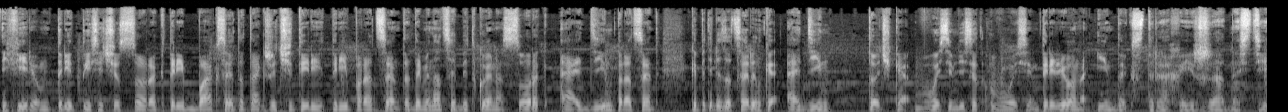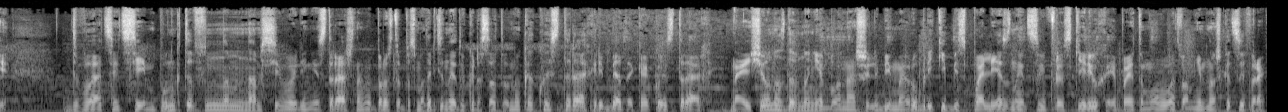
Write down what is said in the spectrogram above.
Эфириум 3043 бакса, это также 4,3 3%, доминация биткоина 41%, капитализация рынка 1,88 триллиона, индекс страха и жадности – 27 пунктов нам, нам сегодня не страшно, вы просто посмотрите на эту красоту. Ну какой страх, ребята, какой страх. А еще у нас давно не было нашей любимой рубрики «Бесполезные цифры» с Кирюхой, поэтому вот вам немножко цифрок.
